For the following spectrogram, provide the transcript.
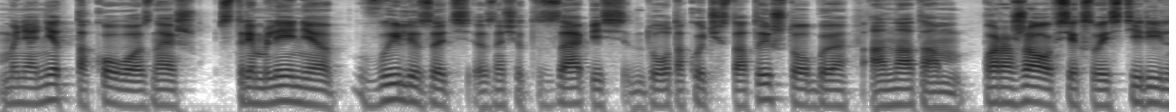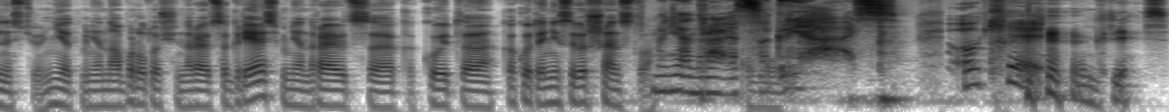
У меня нет такого, знаешь, стремление вылезать, значит, запись до такой частоты, чтобы она там поражала всех своей стерильностью. Нет, мне наоборот очень нравится грязь, мне нравится какое-то какое несовершенство. Мне нравится вот. грязь. Окей. Грязь.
